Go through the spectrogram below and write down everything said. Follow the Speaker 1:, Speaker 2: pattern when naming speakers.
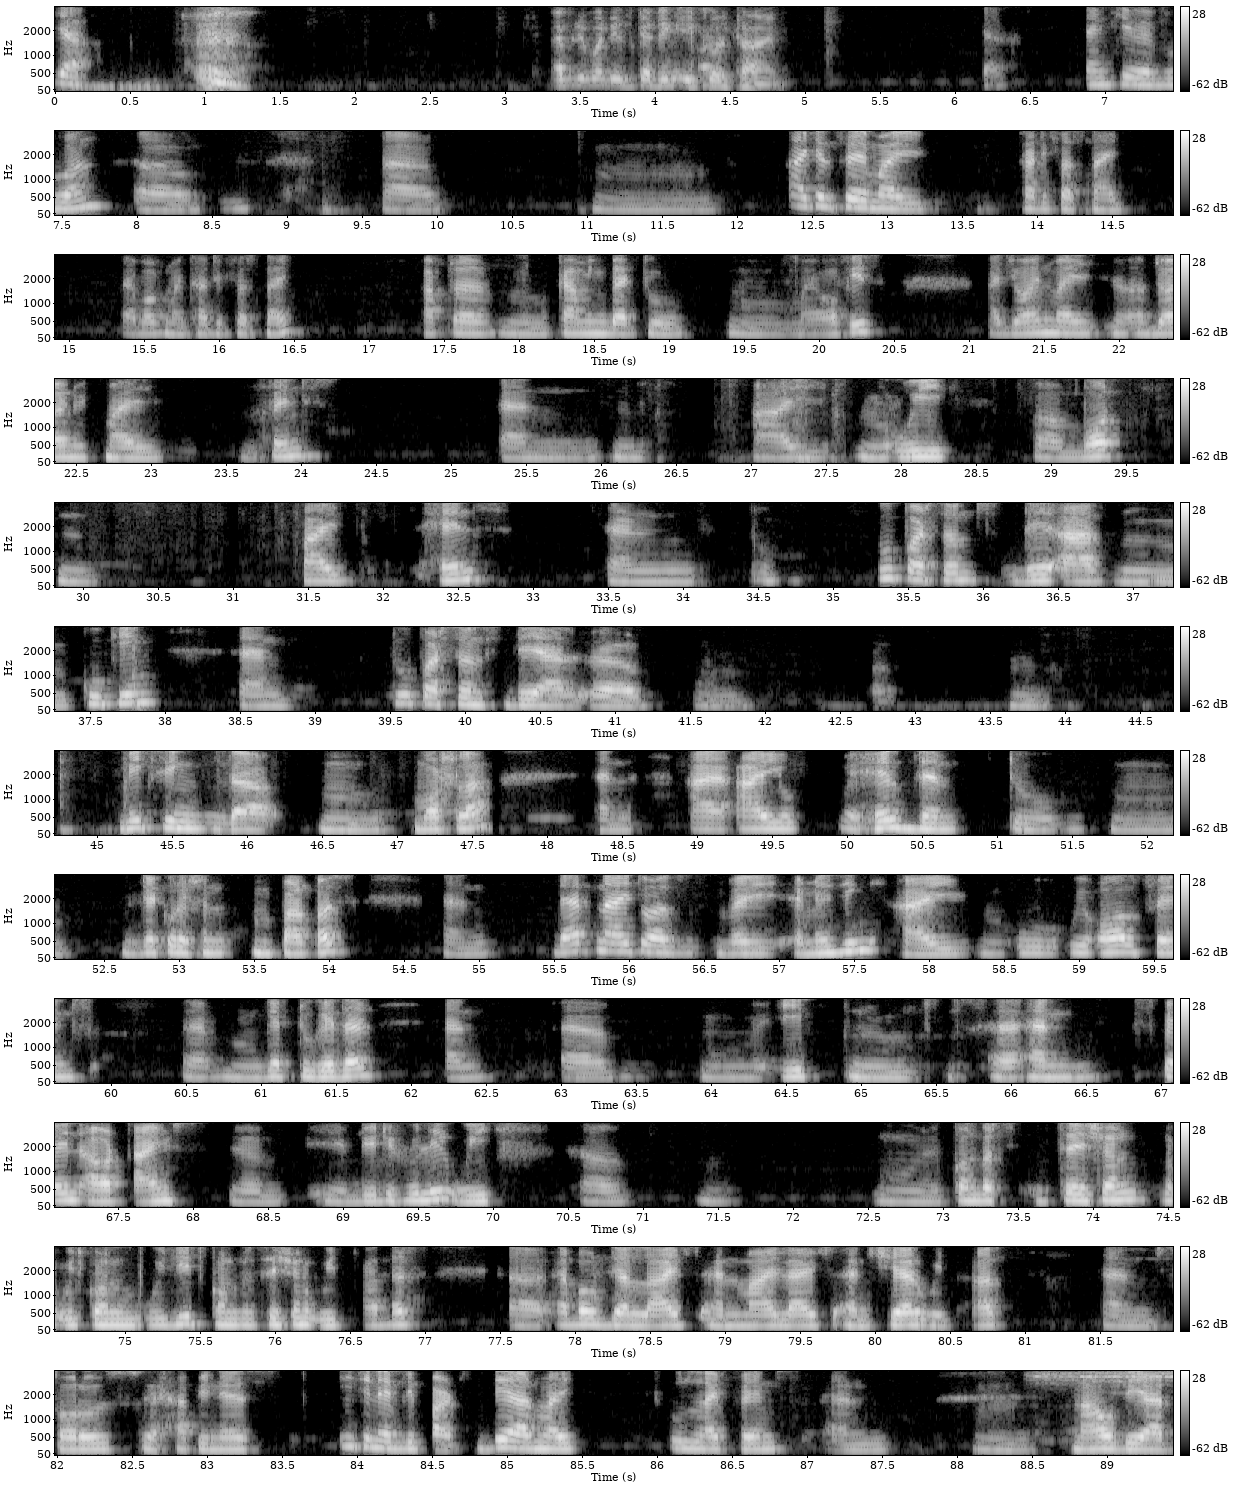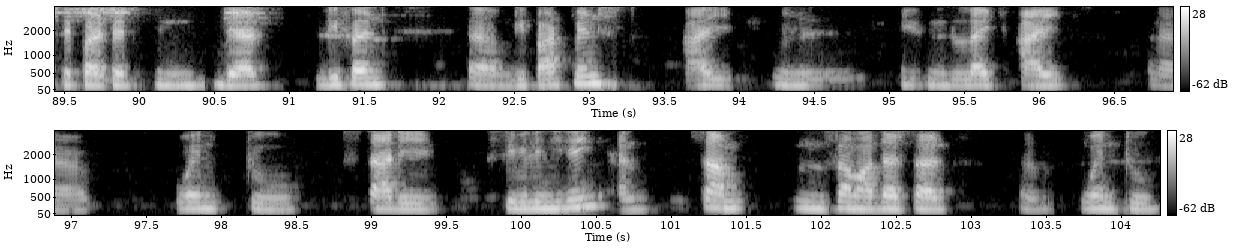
Speaker 1: Yeah.
Speaker 2: Everybody is getting equal time. Yeah.
Speaker 1: Thank you, everyone. Uh, uh, mm, I can say my 31st night, about my 31st night. After mm, coming back to mm, my office, I joined my uh, joined with my friends, and mm, I we um, bought five hens and two persons they are mm, cooking and two persons they are uh, mm, mm, mixing the mm, masala and I, I help them to mm, decoration purpose and that night was very amazing i we all friends um, get together and uh, eat mm, uh, and spend our times um, beautifully. We uh, mm, conversation with con we did conversation with others uh, about their lives and my lives and share with us and sorrows, happiness, each and every part. They are my school life friends and mm, now they are separated in their different uh, departments. I mm, like I uh, went to study civil engineering, and some mm, some others are uh, went to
